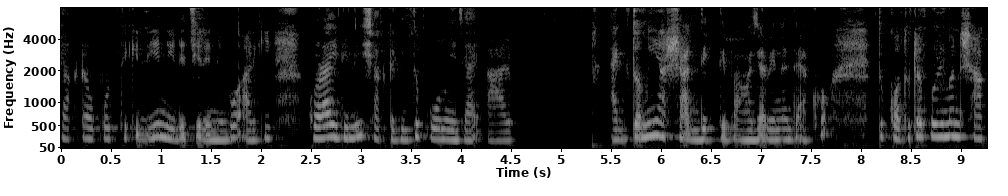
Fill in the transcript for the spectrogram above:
শাকটা ওপর থেকে দিয়ে নেড়ে চেড়ে নেব, আর কি কড়াই দিলেই শাকটা কিন্তু কমে যায়, আর একদমই আর শাক দেখতে পাওয়া যাবে না, দেখো। তো কতটা পরিমাণ শাক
